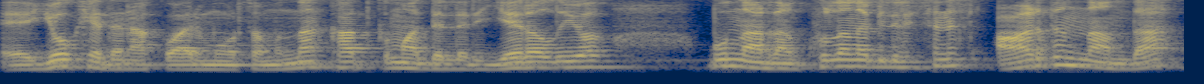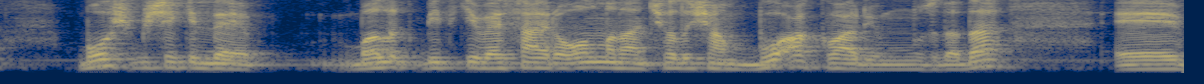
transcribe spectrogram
e, yok eden akvaryum ortamından katkı maddeleri yer alıyor. Bunlardan kullanabilirsiniz. Ardından da boş bir şekilde balık, bitki vesaire olmadan çalışan bu akvaryumumuzda da e,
